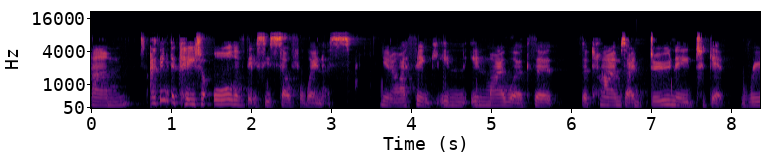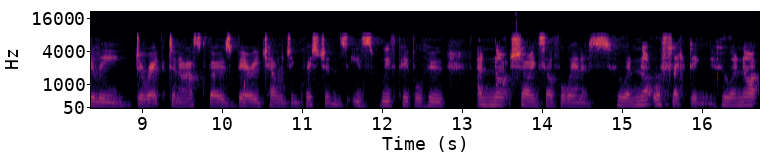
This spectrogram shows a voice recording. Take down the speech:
Um, I think the key to all of this is self awareness. You know, I think in in my work, the the times I do need to get really direct and ask those very challenging questions is with people who are not showing self awareness, who are not reflecting, who are not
